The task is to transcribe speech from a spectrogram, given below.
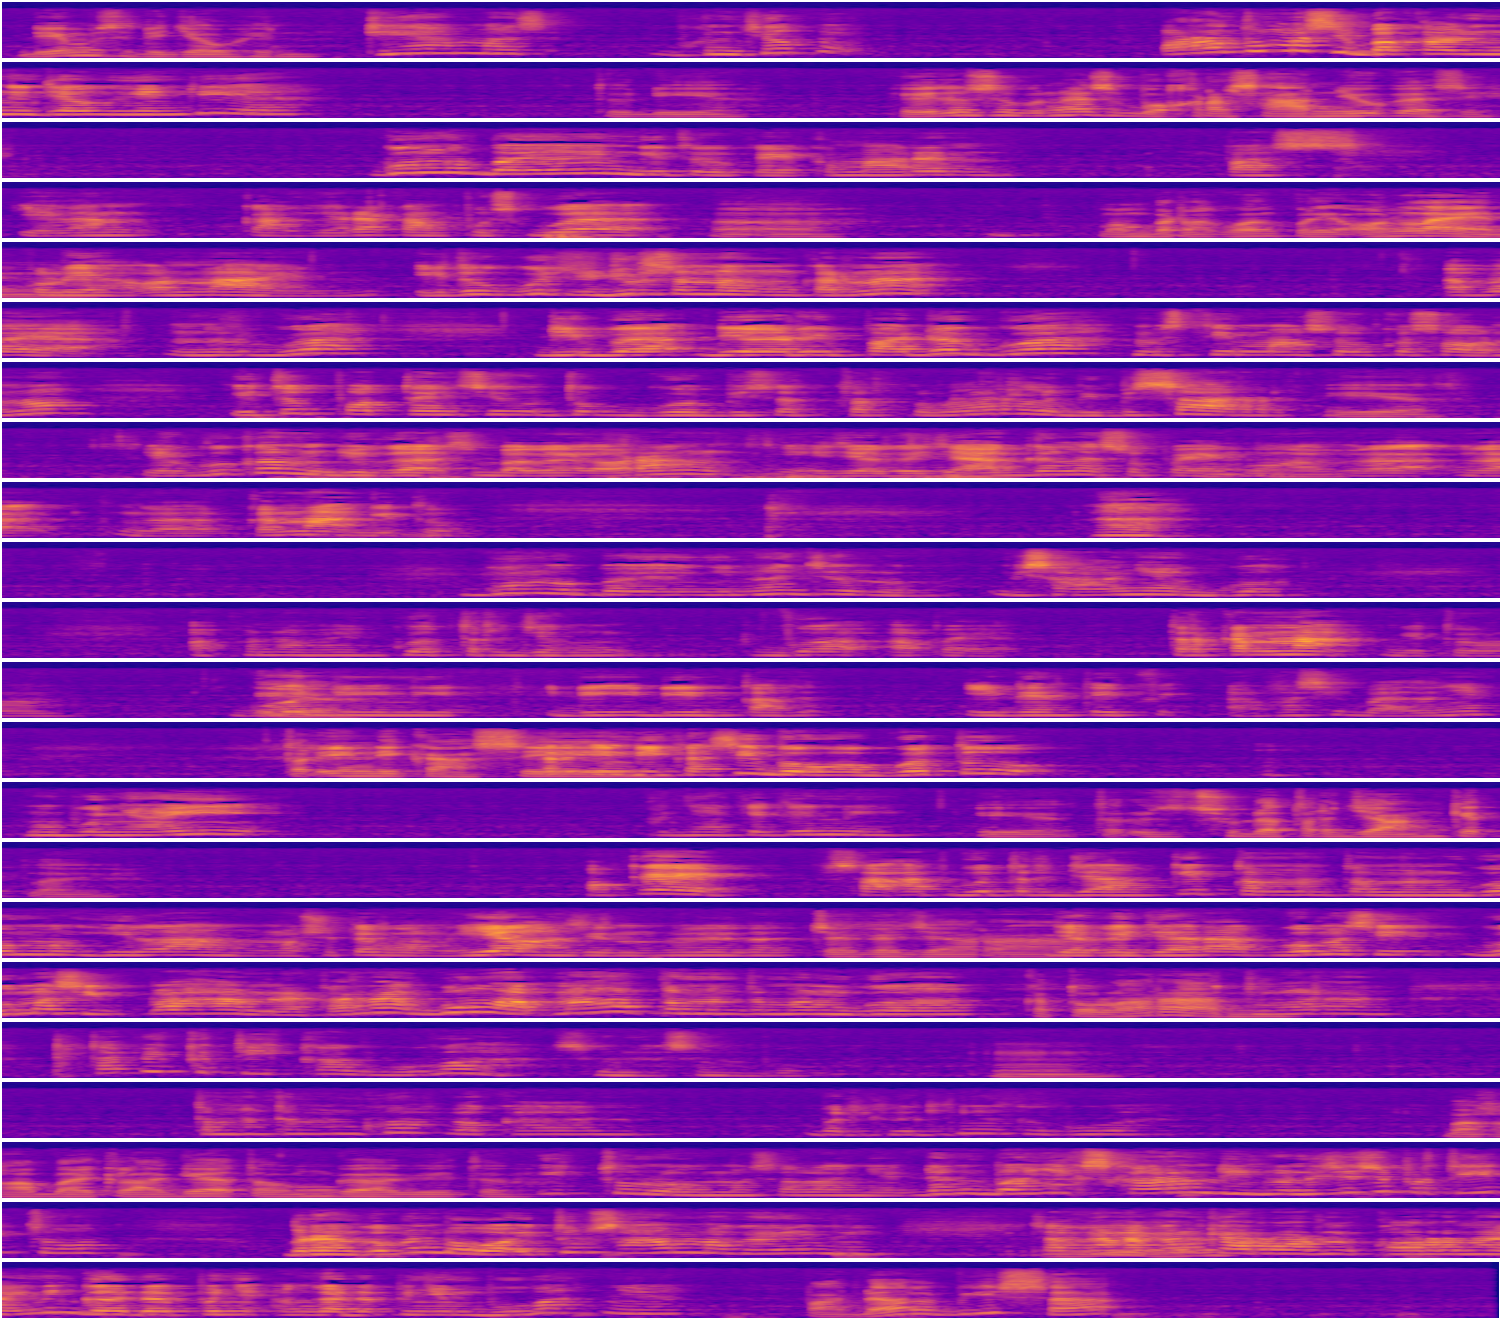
Dia masih dijauhin. dia masih bukan jauh orang tuh masih bakal ngejauhin dia Itu dia. Ya itu sebenarnya sebuah keresahan juga sih. gue ngebayangin gitu kayak kemarin pas ya kan akhirnya kampus gue Heeh. Memperlakukan kuliah online. kuliah online itu gue jujur seneng karena apa ya menurut gue di daripada gue mesti masuk ke sono itu potensi untuk gue bisa tertular lebih besar Iya. ya gue kan juga sebagai orang ya jaga-jaga lah supaya gue nggak nggak nggak nggak kena gitu nah gue ngebayangin aja loh misalnya gue apa namanya gue terjang gue apa ya terkena gitu gue Iya. di di identitas identifi apa sih bahasanya Terindikasi. terindikasi bahwa gue tuh mempunyai penyakit ini Iya, ter- sudah terjangkit lah ya. oke saat gue terjangkit teman-teman gue menghilang maksudnya gue menghilang sih. Jaga jarak. jaga jarak gue masih gue masih paham ya karena gue nggak mau teman-teman gue Ketularan. ketularan tapi ketika gue sudah sembuh Hmm. teman-teman gue bakalan balik lagi ke gue Bakal balik lagi atau enggak gitu. itu loh masalahnya dan banyak sekarang di Indonesia seperti itu beranggapan bahwa itu sama kayak ini seakan-akan Iya. corona, corona ini nggak ada penye- nggak ada penyembuhannya Padahal bisa.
